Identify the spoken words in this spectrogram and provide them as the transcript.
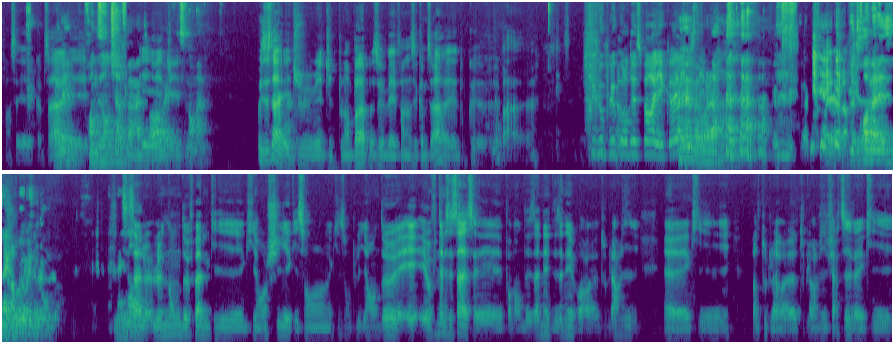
enfin, c'est comme ça. Ah et, prendre des anti-inflammatoires et, et c'est normal. Oui, c'est ça, et tu, et tu te plains pas parce que ben, c'est comme ça, et donc, euh, bah, tu loupes le cours de sport à l'école. Bah voilà. le 3 malaises c'est ça, le, nombre de femmes qui, qui en chient et qui sont, qui sont pliées en deux. Et, et au final, c'est ça, c'est pendant des années, des années, voire toute leur vie, qui, enfin, toute, leur, toute leur vie fertile, et qui,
